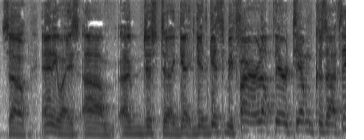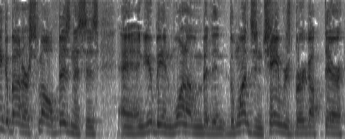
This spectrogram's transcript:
So, anyways, um, just uh, get, get, gets me fired up there, Tim, because I think about our small businesses, and you being one of them, but in, the ones in Chambersburg up there,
